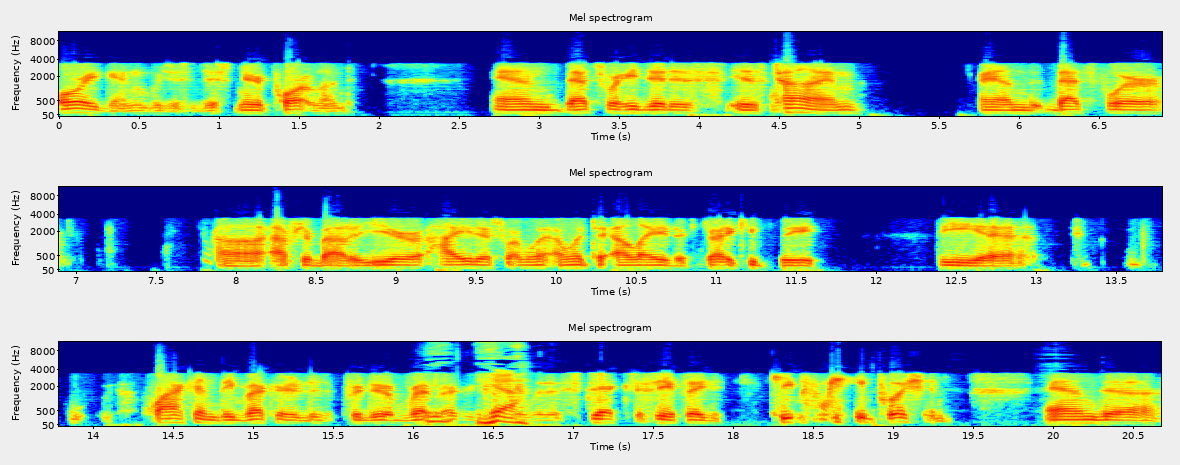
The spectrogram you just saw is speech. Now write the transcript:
Oregon, which is just near Portland, and that's where he did his his time, and that's where uh, after about a year hiatus, I went, I went to L.A. to try to keep the the uh, whacking the record producer record company Yeah. with a stick to see if they keep keep pushing, and uh,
